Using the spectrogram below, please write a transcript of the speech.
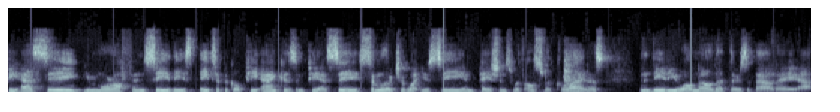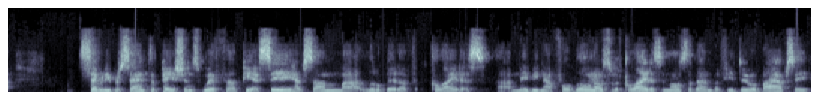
PSC, you more often see these atypical P ANCAs in PSC, similar to what you see in patients with ulcerative colitis. And indeed, you all know that there's about a uh, 70% of patients with uh, PSC have some uh, little bit of colitis. Uh, maybe not full blown ulcerative colitis in most of them, but if you do a biopsy,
